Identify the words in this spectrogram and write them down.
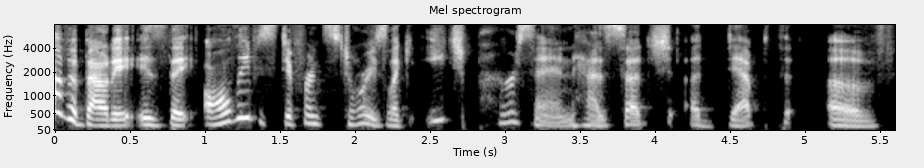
love about it is that all these different stories like each person has such a depth of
